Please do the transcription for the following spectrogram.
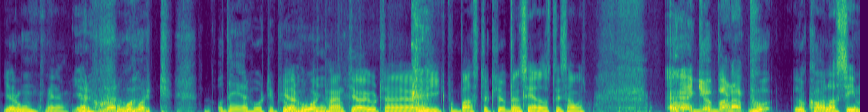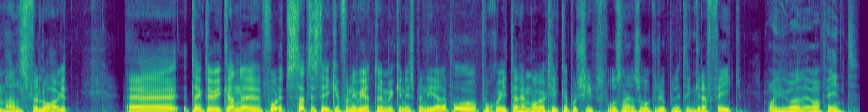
Gör ont menar jag. Gör hårt. Och det gör hårt i Gör plånboken. hårt har inte jag gjort sen jag gick på bastuklubben senast tillsammans med gubbarna på lokala simhallsförlaget. Eh, tänkte vi kan eh, få lite statistiker får ni veta hur mycket ni spenderar på, på skit där hemma. Om jag klickar på chipspåsen här så åker det upp en liten grafik. Oj vad det var fint.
